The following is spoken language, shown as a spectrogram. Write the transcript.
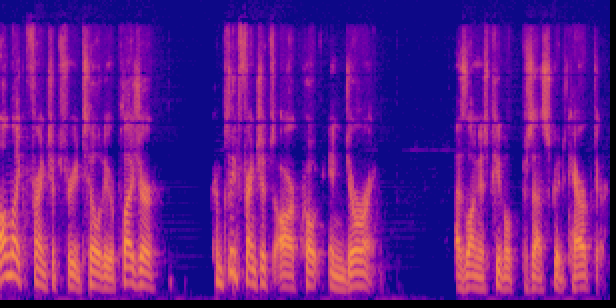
Unlike friendships for utility or pleasure, complete friendships are, quote, enduring, as long as people possess good character.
